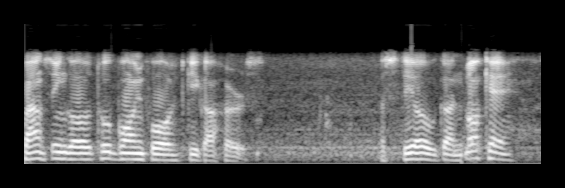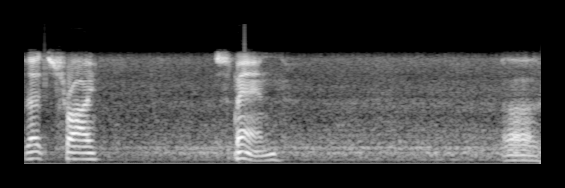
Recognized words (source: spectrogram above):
One single 2.4 gigahertz. Still got okay let's try span. Uh,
